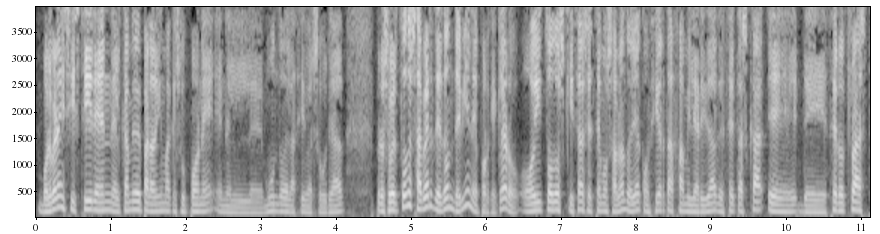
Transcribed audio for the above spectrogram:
volver a insistir en el cambio de paradigma que supone en el eh, mundo de la ciberseguridad, pero sobre todo saber de dónde viene, porque claro, hoy todos quizás estemos hablando ya con cierta familiaridad de, Zscaler, de Zero Trust,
